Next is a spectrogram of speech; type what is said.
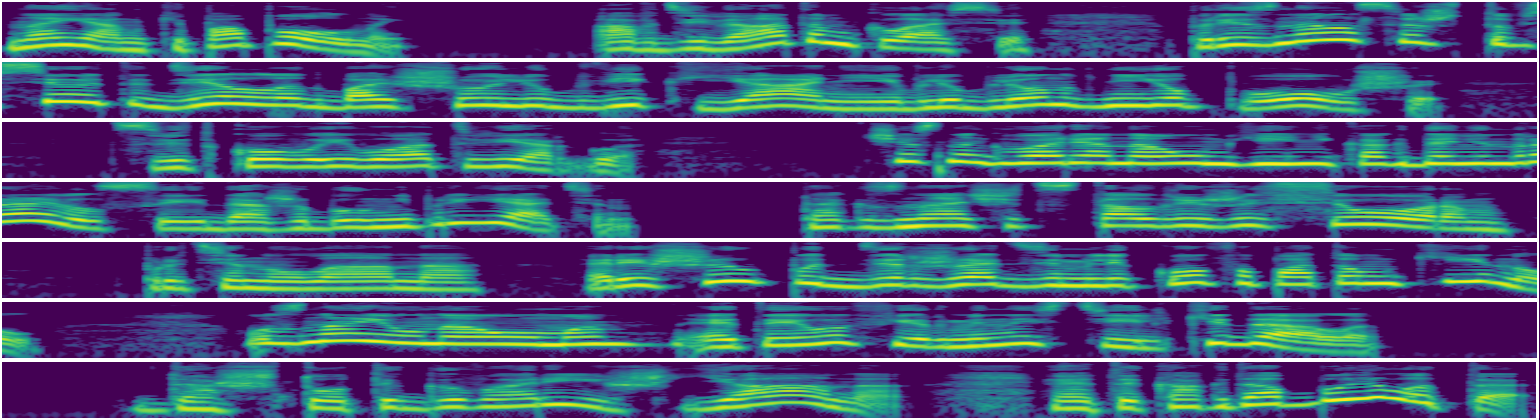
на Янке по полной. А в девятом классе признался, что все это делал от большой любви к Яне и влюблен в нее по уши. Цветкова его отвергла. Честно говоря, Наум ей никогда не нравился и даже был неприятен. Так значит, стал режиссером, протянула она. «Решил поддержать земляков, а потом кинул. Узнаю Наума, это его фирменный стиль кидала». «Да что ты говоришь, Яна? Это когда было-то?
